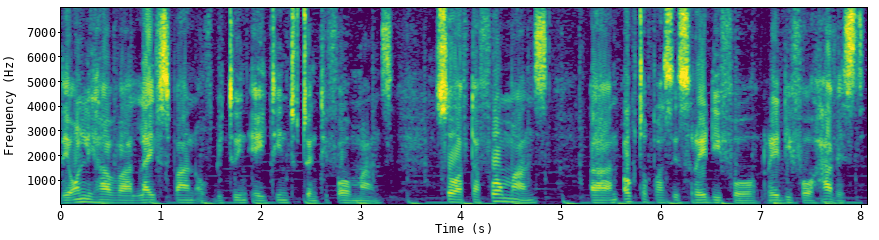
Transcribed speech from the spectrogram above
They only have a lifespan of between 18 to 24 months. So after four months, uh, an octopus is ready for ready for harvest,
